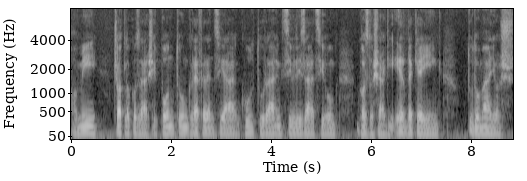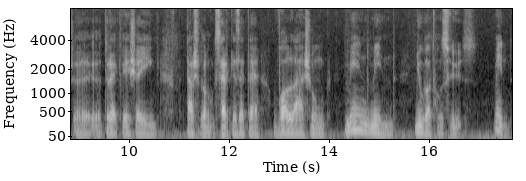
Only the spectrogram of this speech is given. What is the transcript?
A mi csatlakozási pontunk, referenciánk, kultúránk, civilizációnk, gazdasági érdekeink, tudományos törekvéseink, társadalmunk szerkezete, vallásunk mind-mind nyugathoz fűz. Mind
